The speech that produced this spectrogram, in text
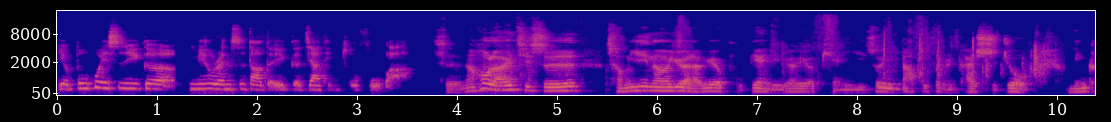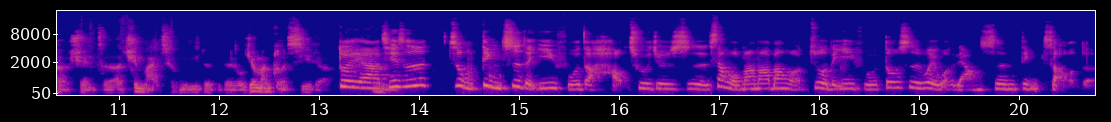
也不会是一个没有人知道的一个家庭主妇吧。是，那后来其实成衣呢越来越普遍，也越来越便宜，所以大部分人开始就宁可选择去买成衣，对不对？我觉得蛮可惜的。对呀，其实这种定制的衣服的好处就是，像我妈妈帮我做的衣服都是为我量身定造的，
